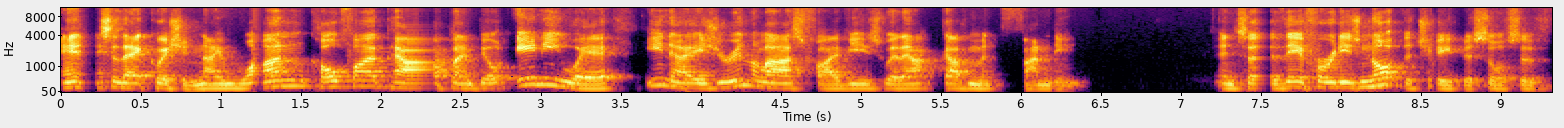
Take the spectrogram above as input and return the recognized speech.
answer that question. Name one coal-fired power plant built anywhere in Asia in the last five years without government funding. And so, therefore, it is not the cheapest source of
